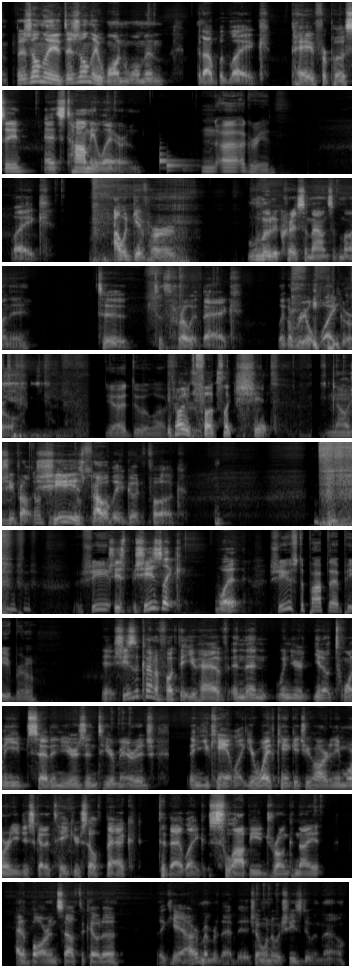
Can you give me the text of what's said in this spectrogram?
Okay. There's only there's only one woman that I would like pay for pussy, and it's Tomi Lahren. N- uh, agreed. Like, I would give her ludicrous amounts of money to to throw it back like a real white girl. Yeah, I'd do a lot. He for probably her. fucks like shit. No, she Mm, probably don't she is probably a good fuck. that. she She's she's like what? she used to pop that pee, bro. Yeah, she's the kind of fuck that you have, and then when you're, you know, 27 years into your marriage, and you can't like your wife can't get you hard anymore, you just got to take yourself back to that like sloppy drunk night at a bar in South Dakota. Like, yeah, I remember that bitch. I wonder what she's doing now.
